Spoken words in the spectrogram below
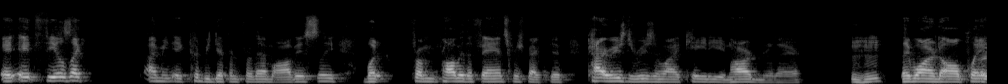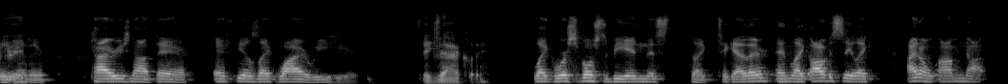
it, it feels like i mean it could be different for them obviously but from probably the fans perspective Kyrie's the reason why KD and Harden are there. Mm-hmm. they wanted to all play Agreed. together. Kyrie's not there. It feels like why are we here? Exactly. like we're supposed to be in this like together. And like obviously like i don't i'm not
